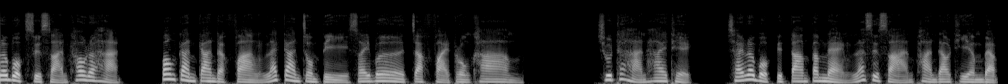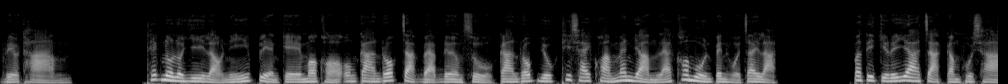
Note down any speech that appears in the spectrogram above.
ระบบสื่อสารเข้ารหัส ป้องกันการดักฟังและการโจมตีไซเบอร์จากฝ่ายตรงข้าม ชุดทหารไฮเทคใช้ระบบติดตามตำแหน่งและสื่อสารผ่านดาวเทียมแบบเรียลไทม์ เทคโนโลยีเหล่านี้เปลี่ยนเกมมขอองค์การรบจากแบบเดิมสู่การรบยุคที่ใช้ความแม่นยำและข้อมูลเป็นหัวใจหลัก ปฏิกิริยาจากกัมพูชา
